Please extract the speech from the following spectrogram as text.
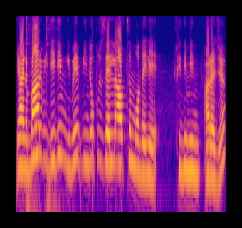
Yani Barbie dediğim gibi 1956 modeli filmin aracı.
